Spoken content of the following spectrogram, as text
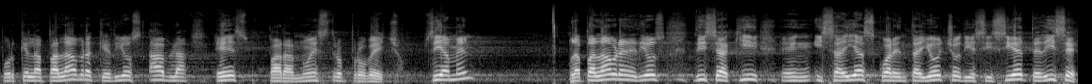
porque la palabra que Dios habla es para nuestro provecho. ¿Sí, amén? La palabra de Dios dice aquí en Isaías 48, 17, dice,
